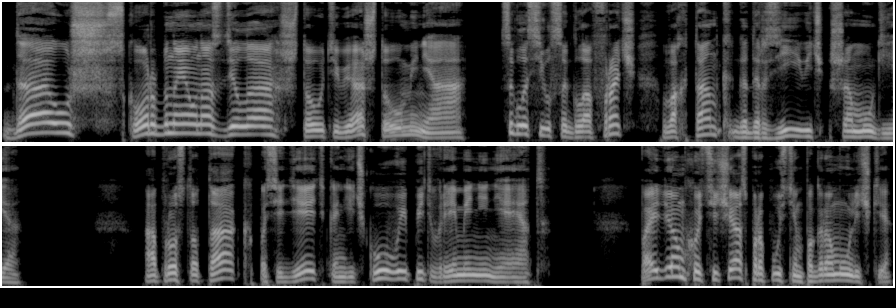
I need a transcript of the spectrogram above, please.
Да уж, скорбные у нас дела, что у тебя, что у меня, согласился главврач Вахтанг Гадерзиевич Шамугия. А просто так посидеть, коньячку выпить времени нет. Пойдем хоть сейчас пропустим по громулечке.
